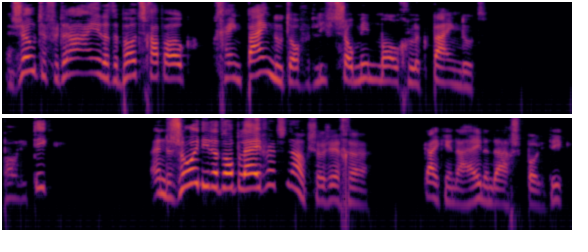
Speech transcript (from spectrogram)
En zo te verdraaien dat de boodschap ook geen pijn doet of het liefst zo min mogelijk pijn doet. Politiek. En de zooi die dat oplevert, nou ik zou zeggen, Kijk in de hedendaagse politiek.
